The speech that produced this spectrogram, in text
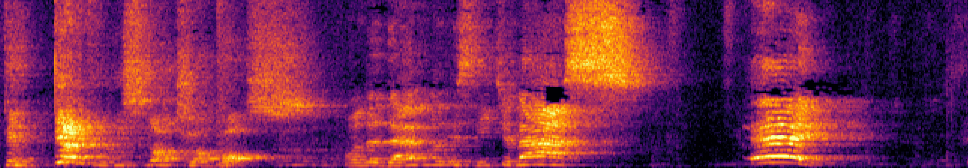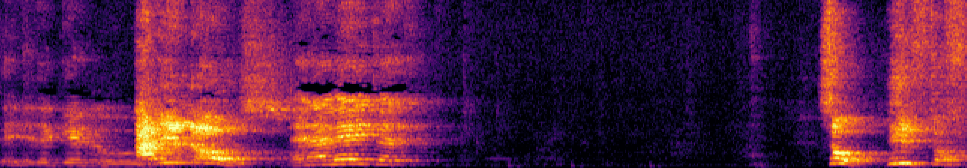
the devil is not your boss. Want de duivel is niet je baas. Hey! Say it again. And he knows. En hij weet het. So he's just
